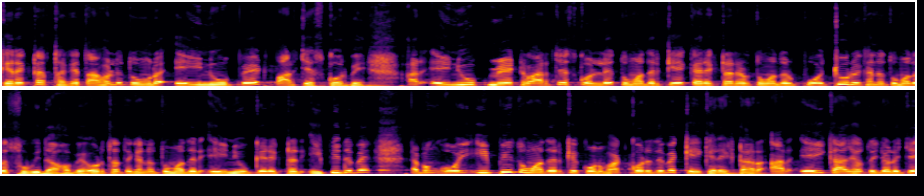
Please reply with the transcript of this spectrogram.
ক্যারেক্টার থাকে তাহলে তোমরা এই নিউ পেড পারচেস করবে। আর এই নিউ পেড পারচেস করলে তোমাদের কে ক্যারেক্টারের তোমাদের প্রচুর এখানে তোমাদের সুবিধা হবে। অর্থাৎ এখানে তোমাদের এই নিউ ক্যারেক্টার ইপি দেবে এবং ওই ইপি তোমাদেরকে কনভার্ট করে দেবে কে ক্যারেক্টার আর এই কাজ হতে চলেছে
